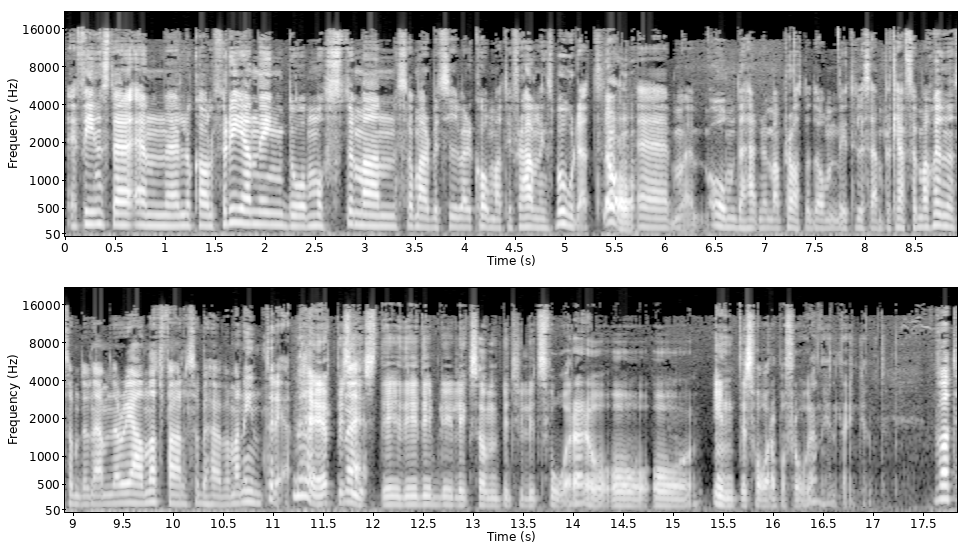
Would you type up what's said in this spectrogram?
eh, Finns det en eh, lokal förening då måste man som arbetsgivare komma till förhandlingsbordet. Ja, Eh, om det här nu man pratade om i till exempel kaffemaskinen som du nämner och i annat fall så behöver man inte det. nej precis. Det, det, det blir liksom betydligt svårare att inte svara på frågan helt enkelt. Vad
